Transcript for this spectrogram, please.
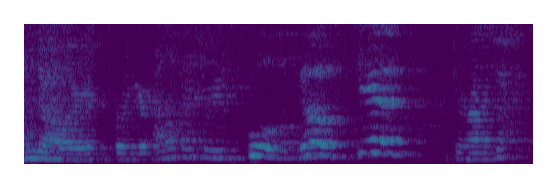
$1,000 for your elementary school goes to check.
